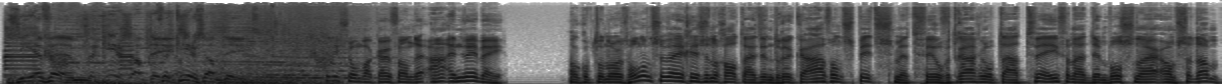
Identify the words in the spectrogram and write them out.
ZFM, verkeersupdate. verkeersupdate. Dit is John Bakker van de ANWB. Ook op de Noord-Hollandse wegen is er nog altijd een drukke avondspits... met veel vertraging op de A2 vanuit Den Bosch naar Amsterdam.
